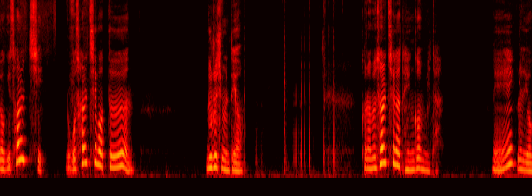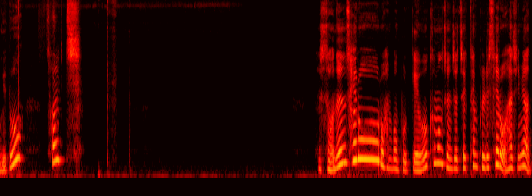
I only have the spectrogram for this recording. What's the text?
여기 설치 요거 설치 버튼 누르시면 돼요. 그러면 설치가 된 겁니다. 네, 그래서 여기도 설치. 그래서 저는 세로로 한번 볼게요. 크몽 전자책 템플릿 세로 하시면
